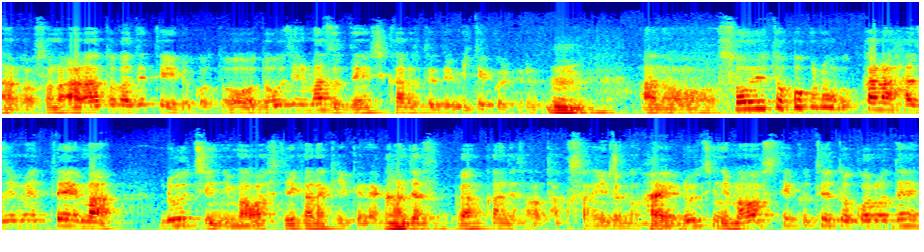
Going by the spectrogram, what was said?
あのそのアラートが出ていることを同時にまず電子カルテで見てくれる、うん、あのそういうところから始めて、まあ、ルーチンに回していかなきゃいけない。患者、が、うん患者さんはたくさんいるので、はい、ルーチンに回していくというところで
